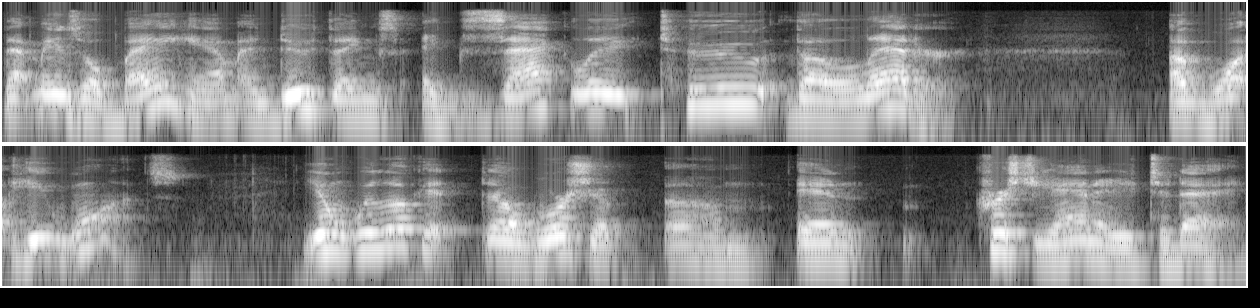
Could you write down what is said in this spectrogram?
That means obey Him and do things exactly to the letter of what He wants. You know, we look at uh, worship um, in Christianity today,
